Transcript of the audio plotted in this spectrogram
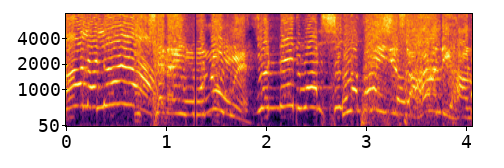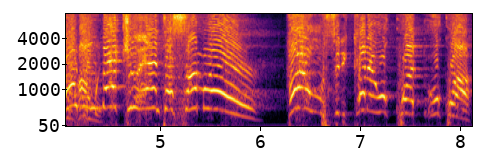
Hallelujah! ukeneye umuntu umwe You need one single person ahandi who will make you enter somewhere. Hari umusirikare wo kwa wo kwa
